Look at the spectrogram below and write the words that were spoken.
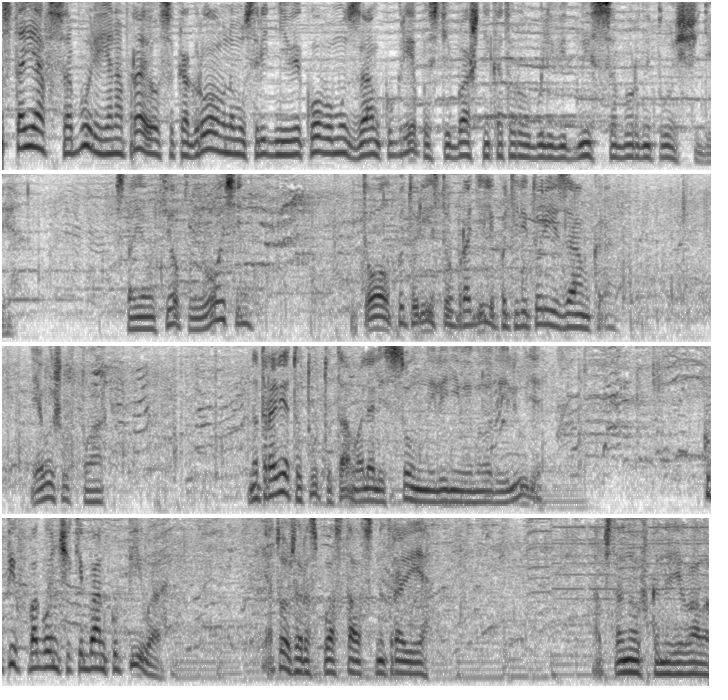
Постояв в соборе, я направился к огромному средневековому замку-крепости, башни которого были видны с соборной площади. Стояла теплая осень, и толпы туристов бродили по территории замка. Я вышел в парк. На траве то тут, то там валялись сонные ленивые молодые люди. Купив в вагончике банку пива, я тоже распластался на траве. Обстановка навевала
